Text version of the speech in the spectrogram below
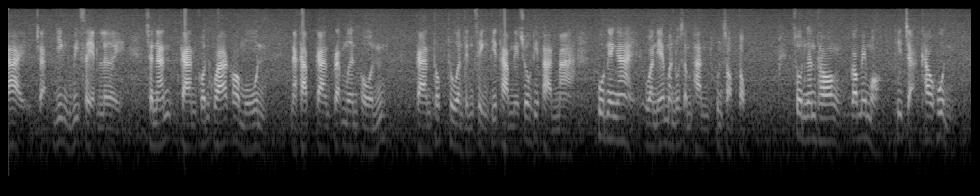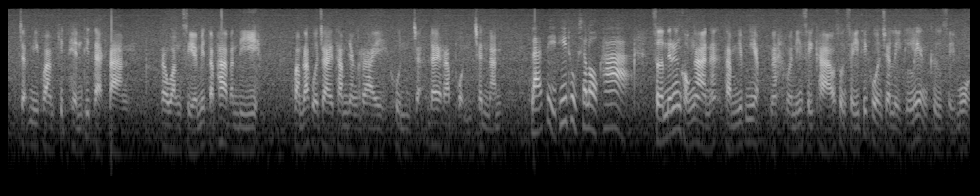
ได้จะยิ่งวิเศษเลย ฉะนั้นการค้นคว้าข้อมูลนะครับ การประเมินผล การทบทวนถึงสิ่งที่ทำในช่วงที่ผ่านมา พูดง่าย ๆ วันนี้มนุษยสัมพันธ์คุณสอบตก ส่วนเงินทองก็ไม่เหมาะที่จะเข้าหุ้น จะมีความคิดเห็นที่แตกต่าง ระวังเสียมิตรภาพอันดี ความรักหัวใจทำอย่างไร คุณจะได้รับผลเช่นนั้น และสีที่ถูกโฉลกค่ะ เสริมในเรื่องของงานนะทำเงียบๆนะวันนี้สีขาวส่วนสีที่ควรจะหลีกเลี่ยงคือสีม่วง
